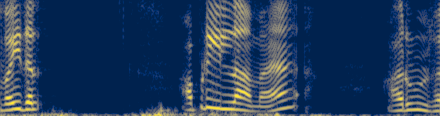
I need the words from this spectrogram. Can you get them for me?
வைதல். அப்படி இல்லாம அருள்க.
